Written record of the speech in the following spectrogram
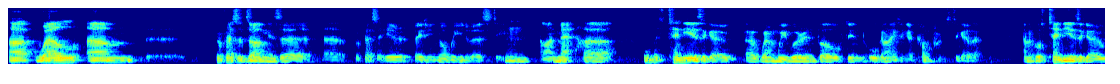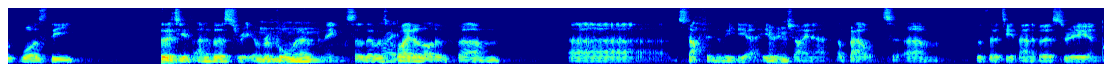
Uh, well, um, Professor Zeng is a, a professor here at Beijing Normal University, and I met her almost 10 years ago uh, when we were involved in organizing a conference together. And of course, 10 years ago was the 30th anniversary of Reform and Opening, so there was Right. quite a lot of um, uh, stuff in the media here in China about um, the 30th anniversary and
